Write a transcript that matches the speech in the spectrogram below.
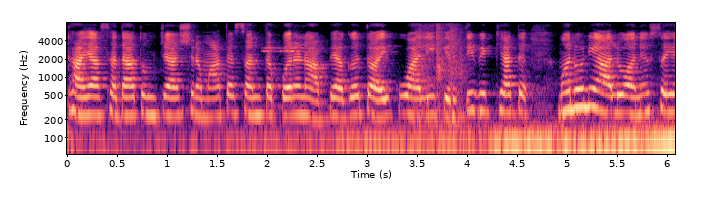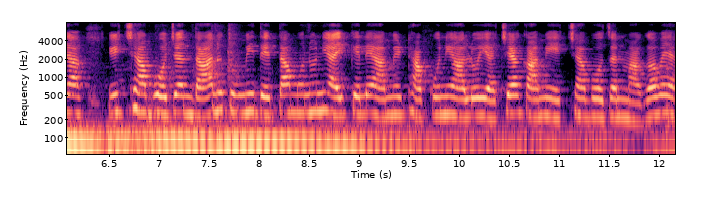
ठाया सदा तुमच्या आश्रमात संत पर्ण अभ्यागत ऐकू आली कीर्ती विख्यात म्हणून आलो अनुसया इच्छा भोजन दान तुम्ही देता म्हणून ऐकले आम्ही ठाकून आलो याच्या कामी इच्छा भोजन मागावया.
